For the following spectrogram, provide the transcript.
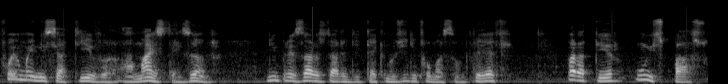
foi uma iniciativa há mais de 10 anos de empresários da área de tecnologia de informação do TF para ter um espaço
